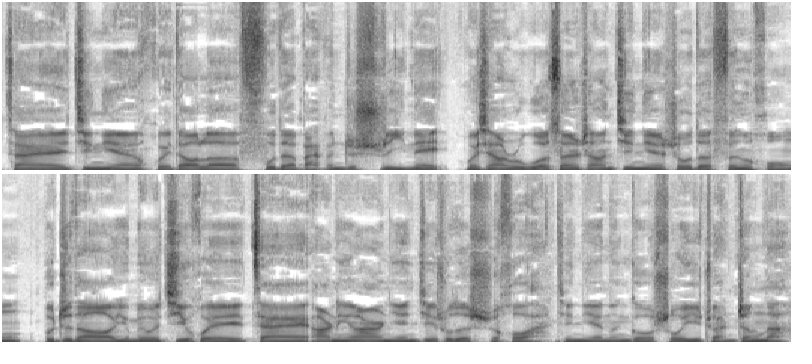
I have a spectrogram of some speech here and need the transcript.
在今年回到了负的百分之十以内。我想，如果算上今年收的分红，不知道有没有机会在二零二二年结束的时候啊，今年能够收益转正呢？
